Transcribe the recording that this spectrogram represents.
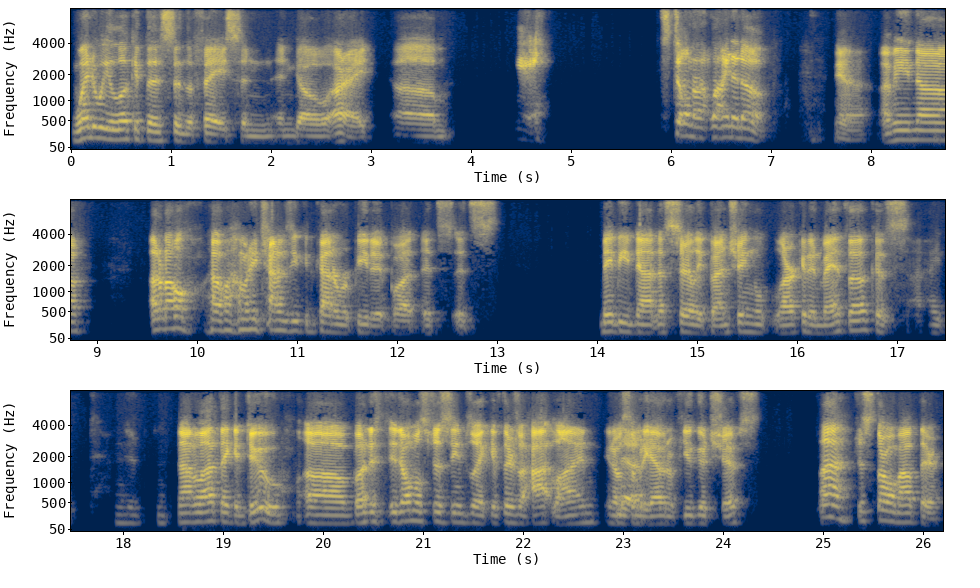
when do we look at this in the face and and go, all right, um, eh, still not lining up. Yeah, I mean, uh, I don't know how, how many times you can kind of repeat it, but it's it's maybe not necessarily benching Larkin and Mantha because not a lot they can do. Uh, but it, it almost just seems like if there's a hot line, you know, Yeah. somebody having a few good shifts, ah, just throw them out there.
